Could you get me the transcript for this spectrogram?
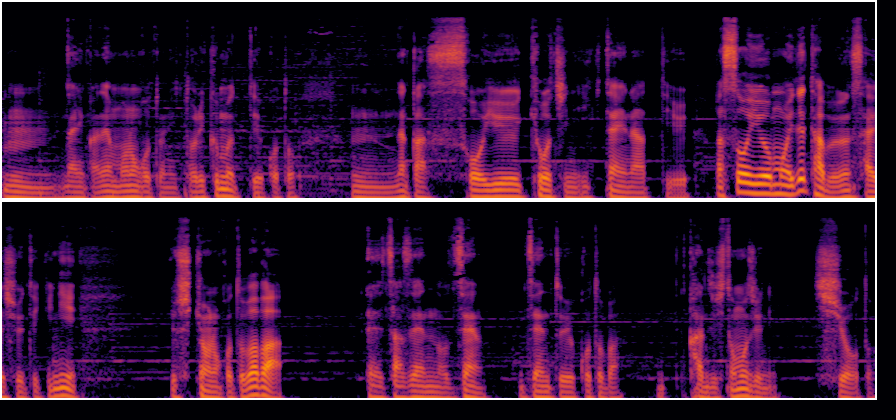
うん、何かね物事に取り組むっていうこと、うん、なんかそういう境地に行きたいなっていう、まあ、そういう思いで多分最終的によし今日の言葉は、えー、座禅の禅。禅という言葉漢字一文字にしようと、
